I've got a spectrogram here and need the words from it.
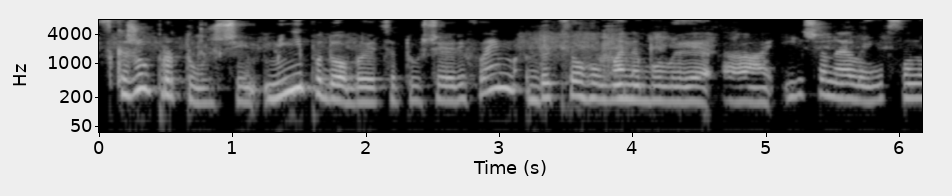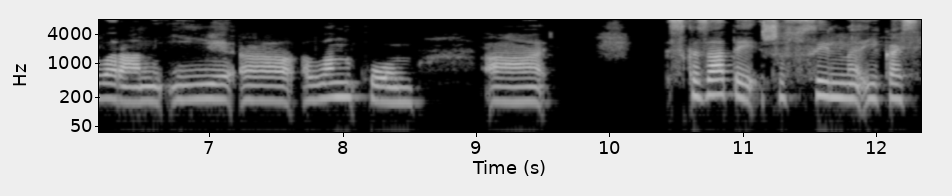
Скажу про туші. Мені подобаються туші Oriflame. До цього в мене були і Chanel, і Saint Laurent, і Lancome. Сказати, що сильно якась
